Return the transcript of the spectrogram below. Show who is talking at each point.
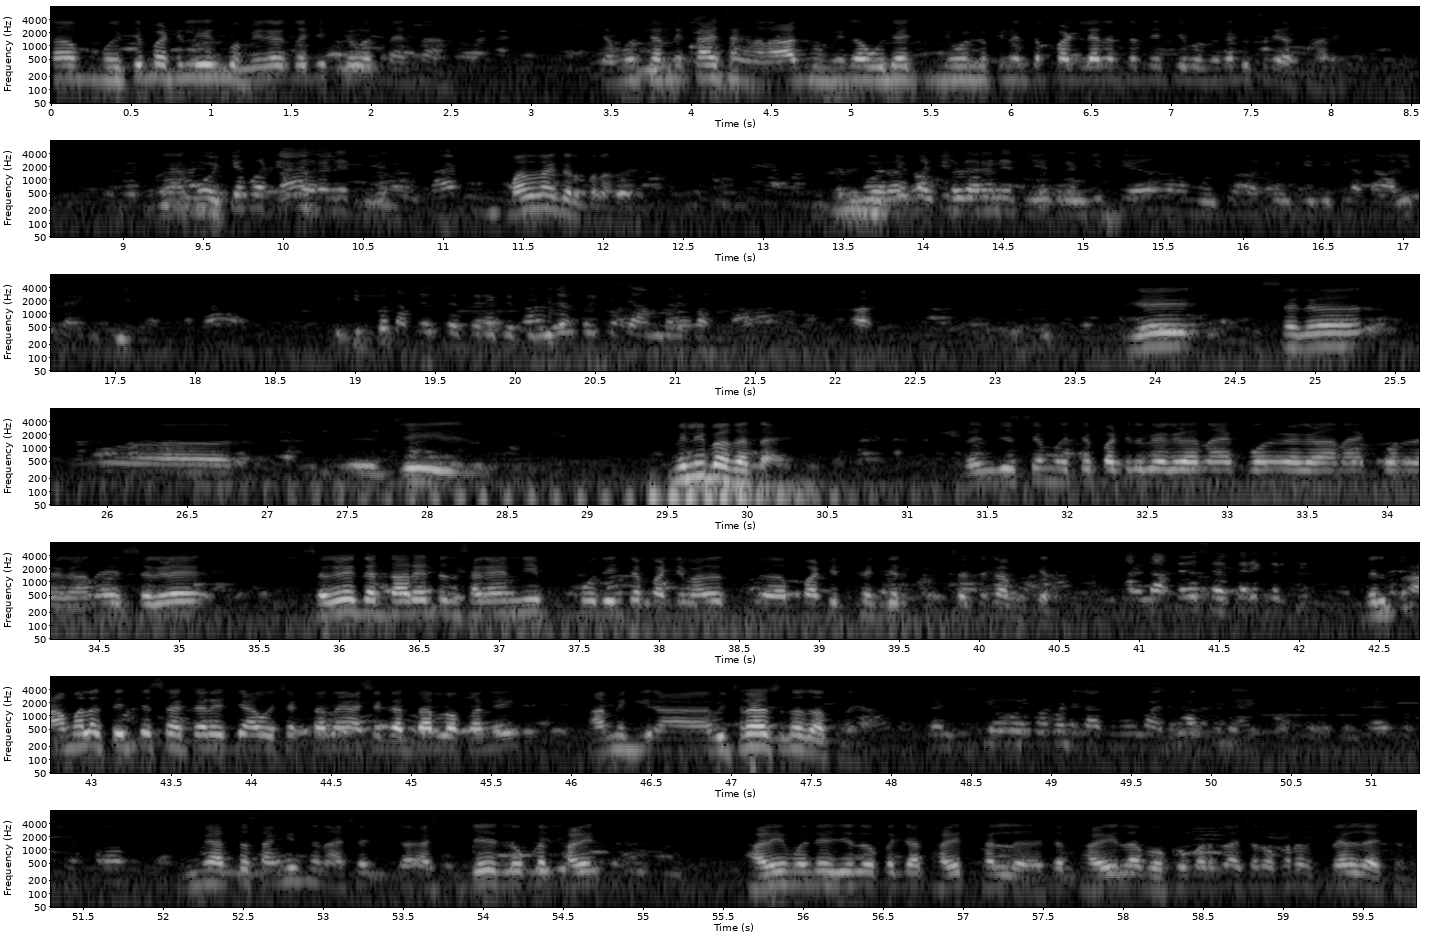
Speaker 1: मोहिते पाटील ही एक भूमिका कधीच ठेवत नाहीत ना. त्यामुळे त्यांनी काय सांगणार? आज भूमिका उद्या निवडणुकीनंतर पडल्यानंतर त्यांची भूमिका दुसरी असणार आहे.
Speaker 2: पाटील
Speaker 1: मला नाही कल्पना काय
Speaker 2: मोहिते पाटील घराण्यातले रणजित सिंह मोहिते पाटील हे देखील आता आहे दिसून येत आहे ते कितपत आपल्याला सहकार्य करतील? विधान परिषदेचे आमदार
Speaker 1: आ- हे सगळं अं, जी मिलीभगत आहे. रणजितसिंह मोहिते पाटील वेगळं नाही कोण वेगळा नाही कोण वेगळा नाही सगळे सगळे गद्दार आहेत आणि सगळ्यांनी मोदींच्या पाठीमागे पाठीत खंजीर खुपसाचं काम केलं.
Speaker 2: सहकार्य करतील?
Speaker 1: बिलकुल आम्हाला त्यांच्या सहकार्याची आवश्यकता नाही अशा गद्दार लोकांनी आम्ही विचारायला सुद्धा जात नाही. मी आता सांगितलं ना अशा अशा- जे लोक थाळी थाळीमध्ये जे लोक ज्या थाळीत खाल्लं त्या थाळीला भोकं पडतं अशा लोकांना विचारायला जायचं नाही.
